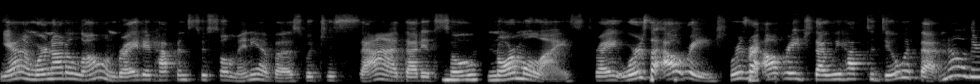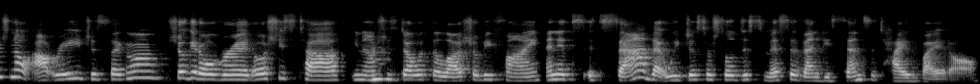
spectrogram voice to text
Yeah, and we're not alone, right? It happens to so many of us, which is sad that it's so mm-hmm. normalized, right? Where's the outrage? Where's right. the outrage that we have to deal with that? No, there's no outrage. It's like, oh, she'll get over it. Oh, she's tough. You know, mm-hmm. she's dealt with the law. She'll be fine. And it's it's sad that we just are so dismissive and desensitized by it all.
